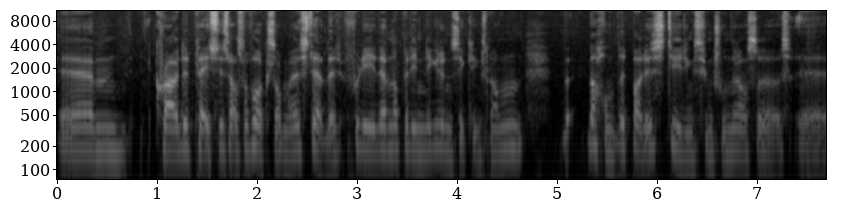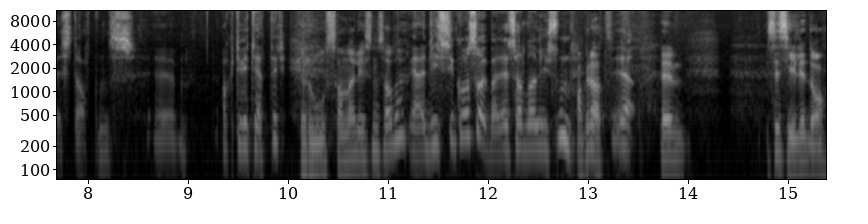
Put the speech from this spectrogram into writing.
crowded places, altså folksomme steder. Fordi den opprinnelige grunnsikringsplanen behandlet bare styringsfunksjoner, altså statens aktiviteter. ROS-analysen, sa du? Ja, Risiko- og sårbarhetsanalysen. Akkurat. Ja. Eh, Cecilie Daa,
